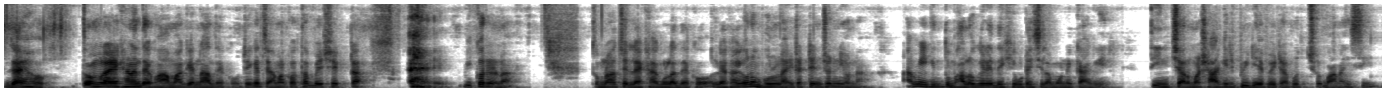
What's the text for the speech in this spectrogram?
যাই হোক, তোমরা এখানে দেখো, আমাকে না দেখো, ঠিক আছে? আমার কথা বেশি একটা ই করে না। তোমরা হচ্ছে লেখাগুলো দেখো। লেখায় কোনো ভুল নাই, এটা টেনশন নিও না। আমি কিন্তু ভালো করে দেখে উঠেছিলাম অনেক আগে। তিন চার মাস আগের পিডিএফ এটা, বুঝছ? বানাইছি।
